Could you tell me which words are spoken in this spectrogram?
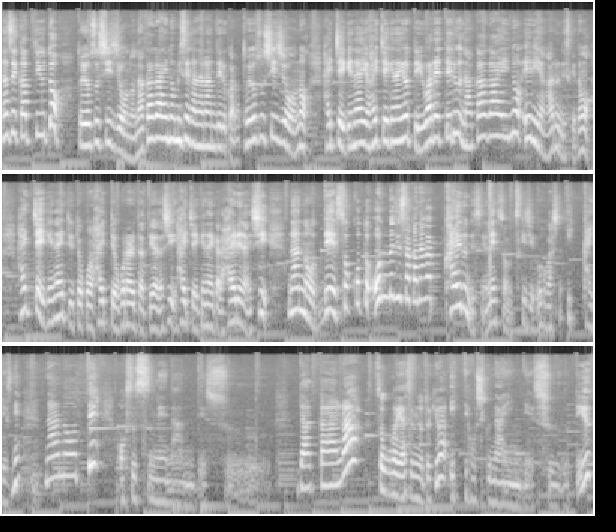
なぜかっていうと豊洲市場の仲買の店が並んでるから豊洲市場の入っちゃいけないよ入っちゃいけないよって言われてる仲買のエリアがあるんですけども入っちゃいけないっていうところ入って怒られたって嫌だし入っちゃいけないから入れないしなのでそこと同じ魚がが買えるんですよね。その築地魚河岸の1階ですね。なのでおすすめなんです。だからそこが休みの時は行ってほしくないんですっていう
